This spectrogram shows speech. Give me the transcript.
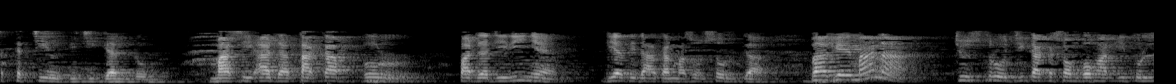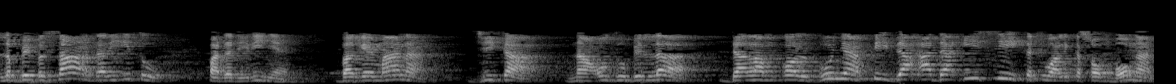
Sekecil biji gandum. Masih ada takabur pada dirinya. Dia tidak akan masuk surga. Bagaimana justru jika kesombongan itu lebih besar dari itu pada dirinya? Bagaimana jika naudzubillah dalam kolbunya tidak ada isi kecuali kesombongan?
